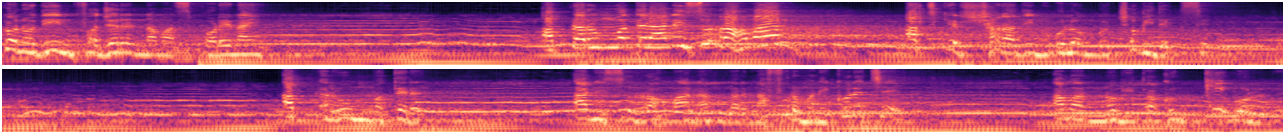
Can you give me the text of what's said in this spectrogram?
কোনদিন ফজরের নামাজ পড়ে নাই। আপনার উম্মতের আনিসুর রহমান আজকের সারাদিন উলঙ্গ ছবি দেখছে। আপনার উম্মতের আনিসুর রহমান আল্লাহর নাফরমানি করেছে। আমার নবী তখন কি বলবে?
